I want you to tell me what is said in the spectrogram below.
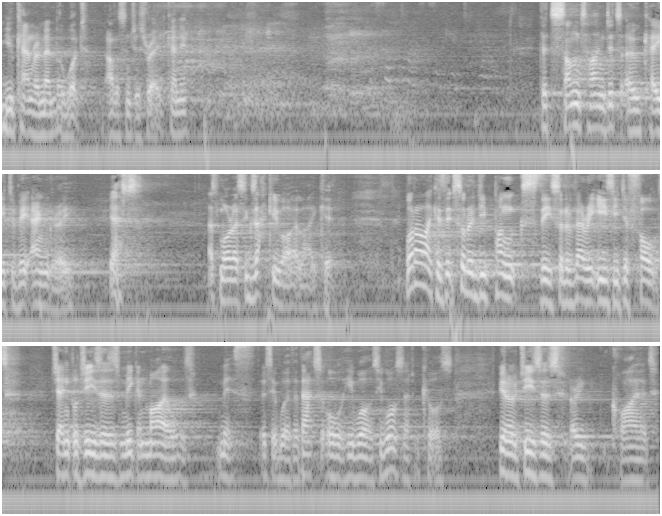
You can remember what Alison just read, can you? That sometimes it's okay to be angry. Yes, that's more or less exactly why I like it. What I like is it sort of debunks the sort of very easy default gentle Jesus, meek and mild myth, as it were, that that's all he was. He was that, of course. You know, Jesus, very quiet,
